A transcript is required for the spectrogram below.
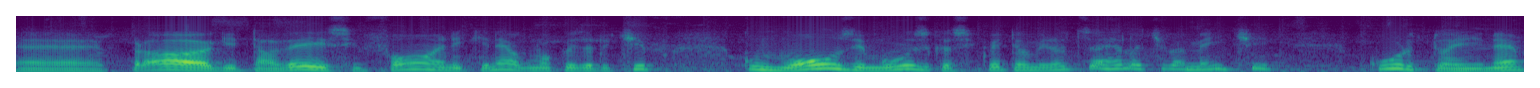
é, prog, talvez, symphonic, né, alguma coisa do tipo com 11 músicas, 51 minutos é relativamente curto aí, né?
